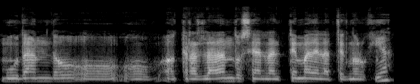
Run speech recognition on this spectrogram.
mudando o, trasladándose al, tema de la tecnología.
